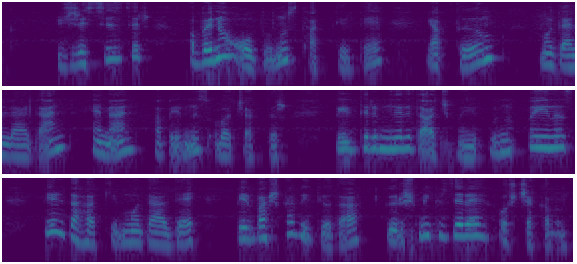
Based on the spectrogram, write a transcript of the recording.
ücretsizdir. Abone olduğunuz takdirde yaptığım modellerden hemen haberiniz olacaktır. Bildirimleri de açmayı unutmayınız. Bir dahaki modelde bir başka videoda görüşmek üzere. Hoşçakalın.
